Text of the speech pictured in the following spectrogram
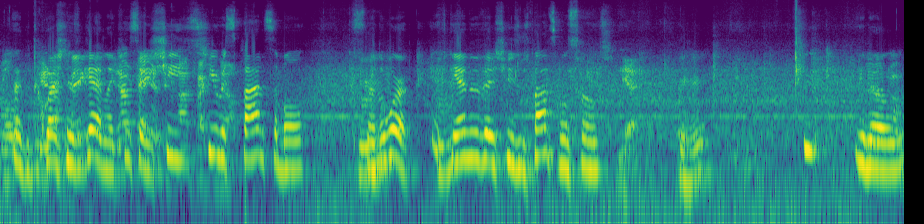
Well, Right, but the question is again, like he says, she's she responsible for the mm-hmm. work. At the end of the day, she's responsible. So Yeah. Mm-hmm. you know,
